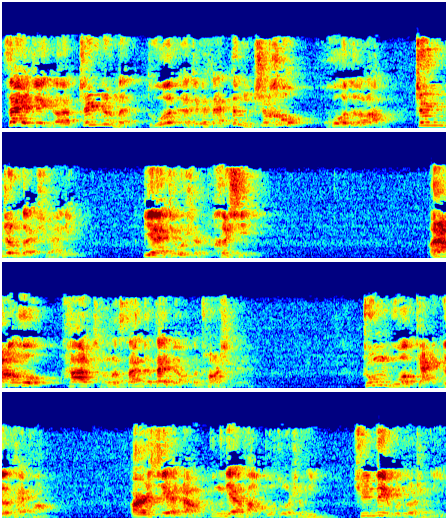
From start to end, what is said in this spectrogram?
在这个真正的夺的这个在邓之后获得了真正的权利，也就是核心，然后他成了三个代表的创始人。中国改革开放，而且让公检法不做生意，军队不做生意，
